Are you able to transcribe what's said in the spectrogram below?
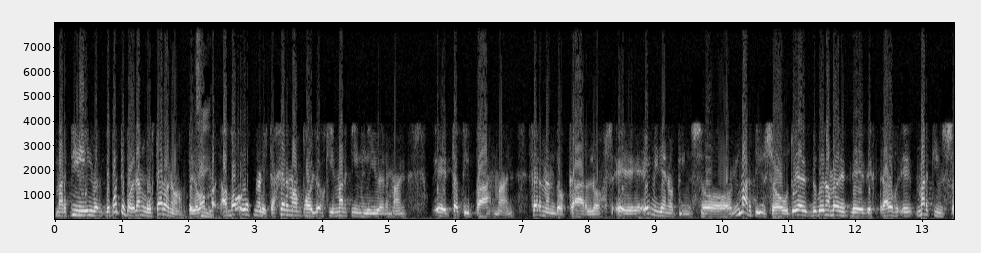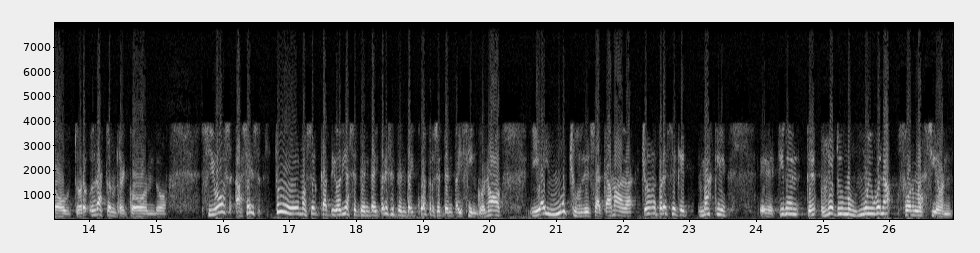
Martín Lieberman, después te podrán gustar o no, pero Sí. a ver una lista. Germán Pawlowski, Martín Lieberman, eh, Toti Pazman, Fernando Carlos, eh, Emiliano Pinzón, Martín Souto, voy a, nombrar de, de- de- eh, Martín Souto, Gastón Recondo. Si vos haces, todos debemos ser categoría 73, 74, 75, ¿no? Y hay muchos de esa camada. Yo me parece que más que eh, tienen, nosotros tuvimos muy buena formación,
